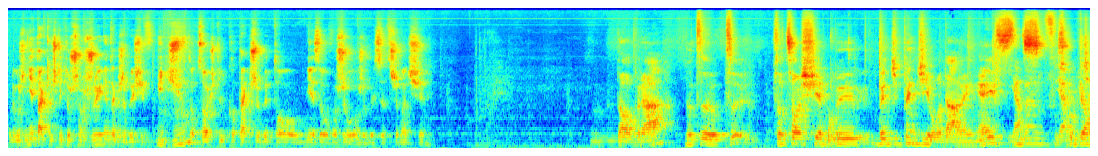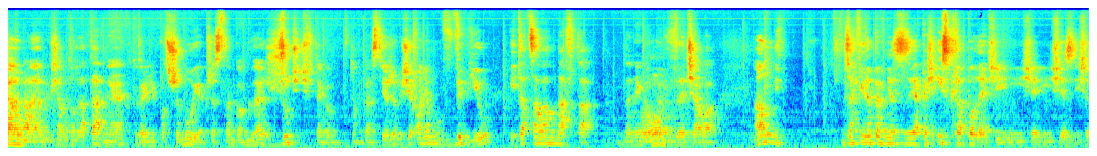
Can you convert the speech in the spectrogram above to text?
Dlatego, że nie tak, jeśli to szarżuje, nie tak, żeby się wbić w to coś, tylko tak, żeby to nie zauważyło, żeby zatrzymać się. Dobra, no to, to, to coś jakby będzie pędziło dalej, nie? Jest Ja bym, ja bym, chciał, na ja bym chciał tą latarnię, której nie potrzebuję przez tę goglę, rzucić w, tego, w tą bestię, żeby się o nią wybił i ta cała nafta na niego O. by wleciała. A on za chwilę pewnie jakaś iskra poleci i się, i się, i się, i się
